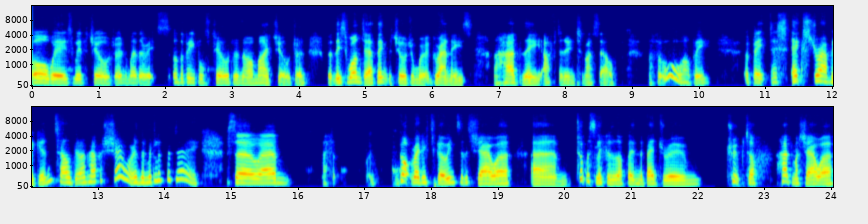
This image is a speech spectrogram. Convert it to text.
always with children, whether it's other people's children or my children. But this one day, I think the children were at Granny's. I had the afternoon to myself. I thought, oh, I'll be a bit extravagant. I'll go and have a shower in the middle of the day. So um, I th- got ready to go into the shower, um, took my slippers off in the bedroom, trooped off, had my shower,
